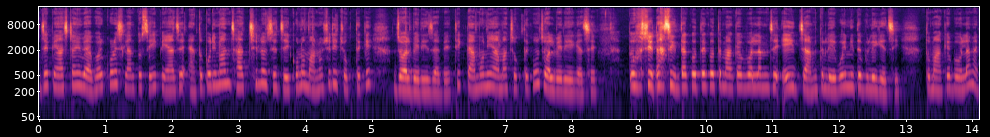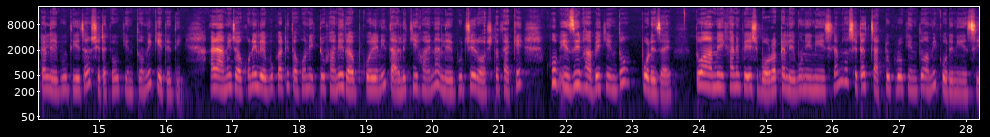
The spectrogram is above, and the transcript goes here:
যে পেঁয়াজটা আমি ব্যবহার করেছিলাম, তো সেই পেঁয়াজে এত পরিমাণ ঝাঁজ ছিল যে যে কোনো মানুষেরই চোখ থেকে জল বেরিয়ে যাবে। ঠিক তেমনই আমার চোখ থেকেও জল বেরিয়ে গেছে। তো সেটা চিন্তা করতে করতে মাকে বললাম যে, এই যে, আমি তো লেবুই নিতে ভুলে গেছি। তো মাকে বললাম, একটা লেবু দিয়ে যাও, সেটাকেও কিন্তু আমি কেটে দিই। আর আমি যখনই লেবু কাটি, তখন একটুখানি রাব করে নিই, তাহলে কি হয় না, লেবুর যে রসটা থাকে, খুব ইজিভাবে কিন্তু পড়ে যায়। তো আমি এখানে বেশ বড় একটা লেবু নিয়ে নিয়েছিলাম। তো সেটার চার টুকরো কিন্তু আমি করে নিয়েছি।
